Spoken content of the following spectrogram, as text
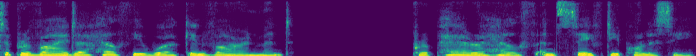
To provide a healthy work environment. Prepare a health and safety policy.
